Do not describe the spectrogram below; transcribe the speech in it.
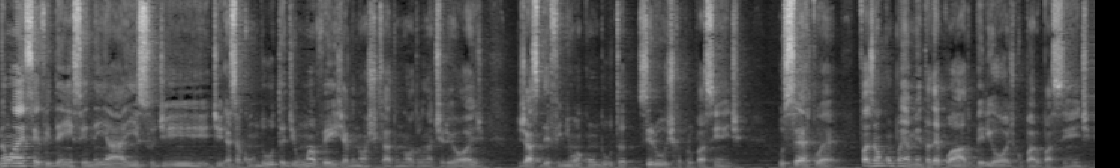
não há essa evidência, nem há isso de, de essa conduta de uma vez diagnosticado o nódulo na tireoide, já se definiu uma conduta cirúrgica para o paciente. O certo é fazer um acompanhamento adequado, periódico para o paciente.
